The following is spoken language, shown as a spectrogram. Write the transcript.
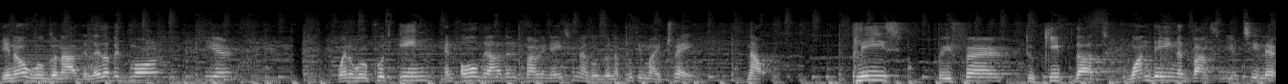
you know, we're gonna add a little bit more here. When we'll put in and all the other marination, I'm gonna put in my tray. Now, please prefer to keep that one day in advance in your chiller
